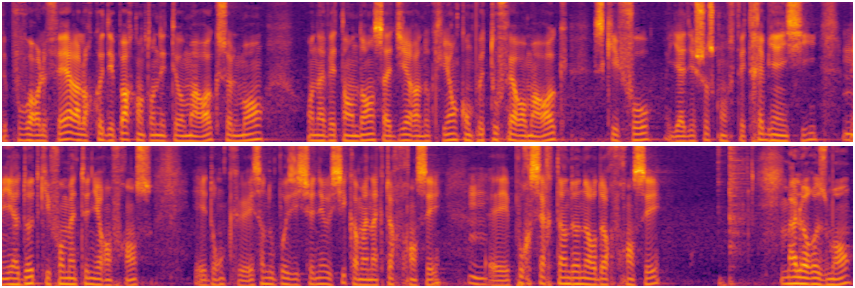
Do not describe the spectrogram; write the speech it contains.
de pouvoir le faire, alors qu'au départ, quand on était au Maroc seulement, on avait tendance à dire à nos clients qu'on peut tout faire au Maroc, ce qui est faux. Il y a des choses qu'on fait très bien ici, mais mm. il y a d'autres qu'il faut maintenir en France. Et donc, et ça nous positionnait aussi comme un acteur français. Mm. Et pour certains donneurs d'ordre français, malheureusement,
